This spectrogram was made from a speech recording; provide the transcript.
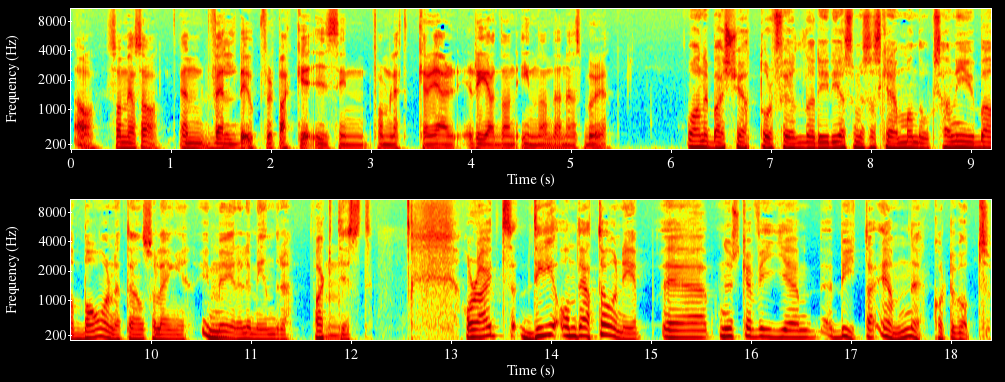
ja, som jag sa, en väldig uppförsbacke i sin Formel 1-karriär redan innan den ens börjat. Och han är bara 21 år fylld det är det som är så skrämmande också. Han är ju bara barnet än så länge, mer eller mindre faktiskt. Mm. All right, det om detta hörni. Eh, nu ska vi eh, byta ämne kort och gott.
